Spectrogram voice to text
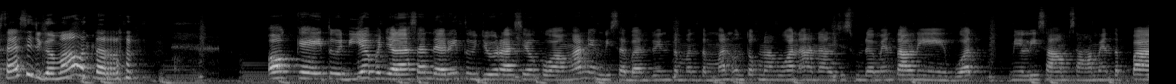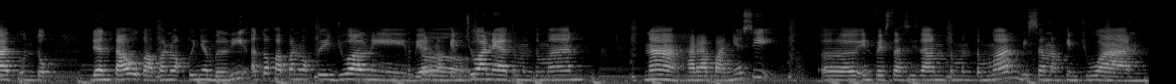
Saya sih juga mau ter. Oke, itu dia penjelasan dari tujuh rasio keuangan yang bisa bantuin teman-teman untuk melakukan analisis fundamental nih buat milih saham-saham yang tepat untuk dan tahu kapan waktunya beli atau kapan waktunya jual nih biar Betul. makin cuan ya teman-teman. Nah, harapannya sih eh, investasi saham teman-teman bisa makin cuan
